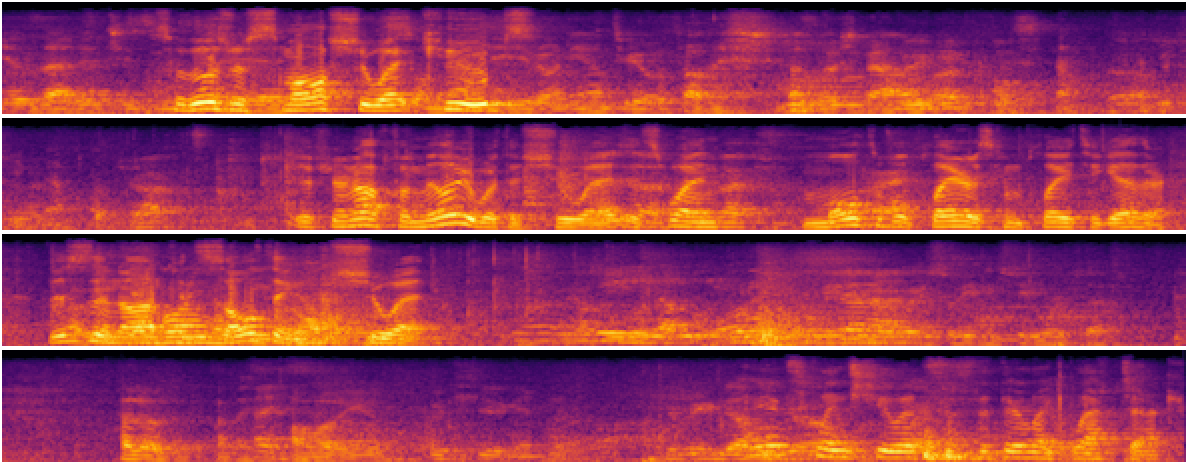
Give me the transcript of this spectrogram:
So those are small chouette cubes. if you're not familiar with a chouette, it's when multiple players can play together. This is a non-consulting chouette. Hello. How are you? Good to you again. I explain chouettes is that they're like blackjack.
